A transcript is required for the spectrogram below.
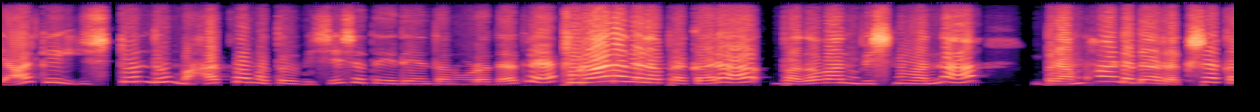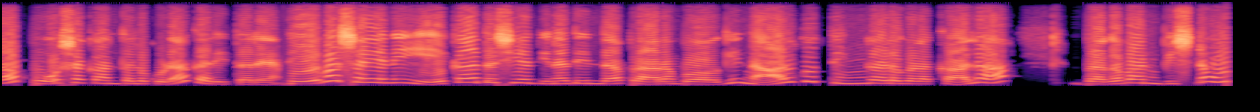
ಯಾಕೆ ಇಷ್ಟೊಂದು ಮಹತ್ವ ಮತ್ತು ವಿಶೇಷತೆ ಇದೆ ಅಂತ ನೋಡೋದಾದ್ರೆ ಪುರಾಣಗಳ ಪ್ರಕಾರ ಭಗವಾನ್ ವಿಷ್ಣುವನ್ನ ಬ್ರಹ್ಮಾಂಡದ ರಕ್ಷಕ, ಪೋಷಕ ಅಂತಲೂ ಕೂಡ ಕರೀತಾರೆ. ದೇವಶಯನಿ ಏಕಾದಶಿಯ ದಿನದಿಂದ ಪ್ರಾರಂಭವಾಗಿ ನಾಲ್ಕು ತಿಂಗಳುಗಳ ಕಾಲ ಭಗವಾನ್ ವಿಷ್ಣುವು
